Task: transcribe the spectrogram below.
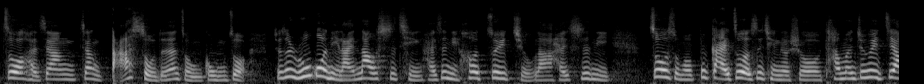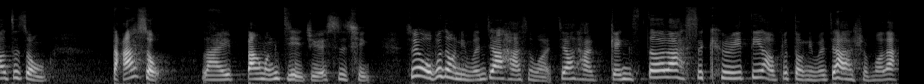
做好像这样打手的那种工作，就是如果你来闹事情，还是你喝醉酒啦，还是你做什么不该做的事情的时候，他们就会叫这种打手。来帮忙解决事情，所以我不懂你们叫他什么，叫他 gangster 啦，security 啊，不懂你们叫他什么啦。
